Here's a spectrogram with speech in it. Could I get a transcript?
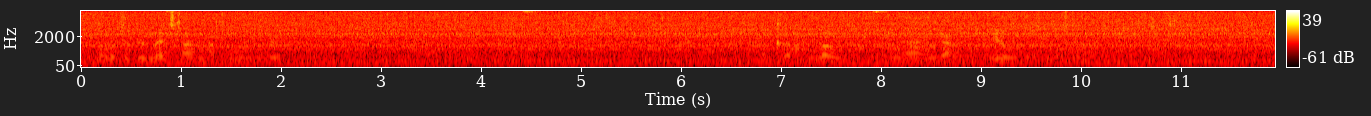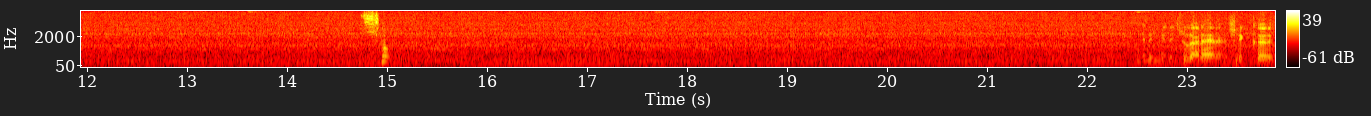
I know what to do next time I come over here. I'll cut it low. I mean, I ain't gotta deal with this next time. Any minutes you gotta have that shit cut?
